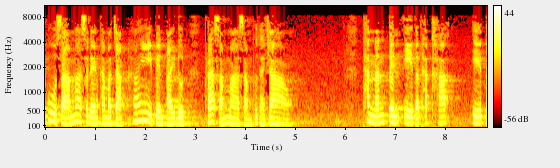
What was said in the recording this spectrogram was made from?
ผู้สามารถแสดงธรรมจักให้เป็นไปดุจพระสัมมาสัมพุทธเจ้า ท่านนั้นเป็นเอตทัคคะเอต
